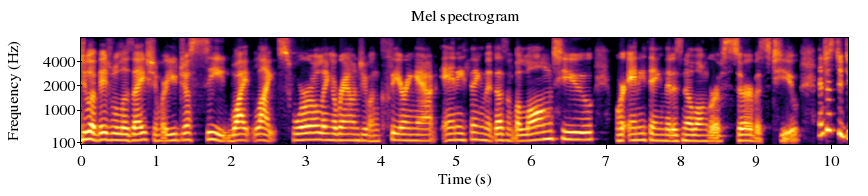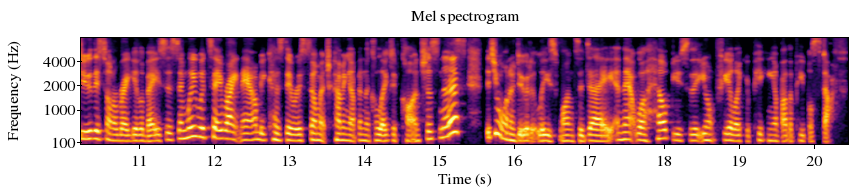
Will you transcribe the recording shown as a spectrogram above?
do a visualization where you just see white light swirling around you and clearing out anything that doesn't belong to you or anything that is no longer of service to you. And just to do this on a regular basis. And we would say right now, because there is so much coming up in the collective consciousness, that you want to do it at least once a day. And that will help you so that you don't feel like you're picking up other people's stuff.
